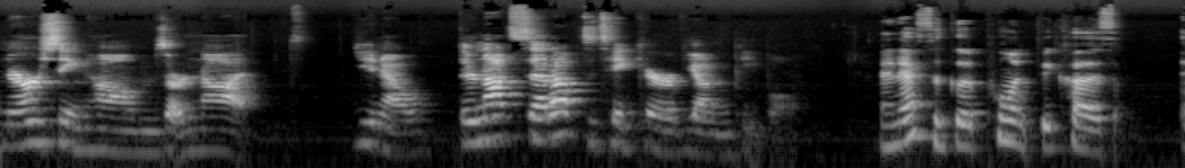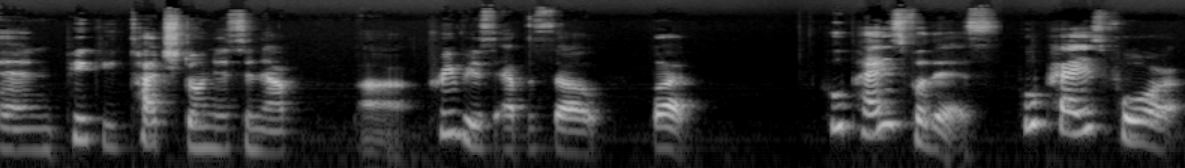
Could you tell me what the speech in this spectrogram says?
nursing homes are not, you know, they're not set up to take care of young people. And that's a good point because, and Pinky touched on this in our uh, previous episode, but who pays for this? Who pays for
